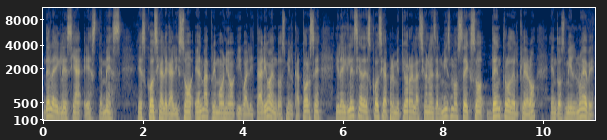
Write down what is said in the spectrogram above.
de la Iglesia este mes. Escocia legalizó el matrimonio igualitario en 2014 y la Iglesia de Escocia permitió relaciones del mismo sexo dentro del clero en 2009,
